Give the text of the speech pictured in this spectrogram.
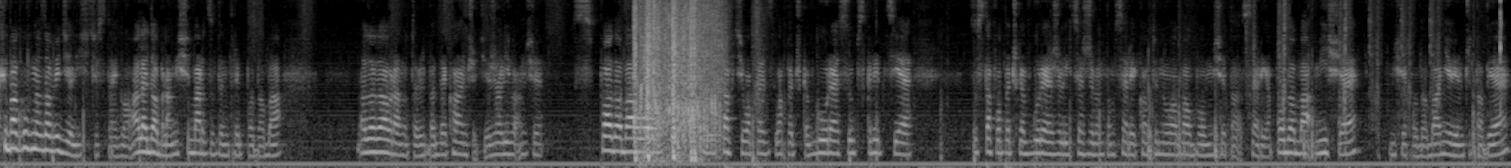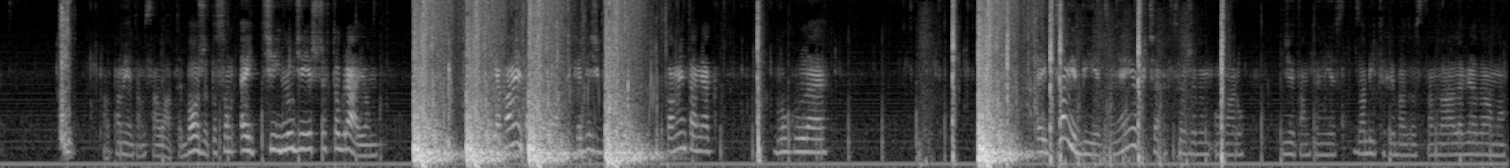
chyba gówno dowiedzieliście z tego, ale dobra, mi się bardzo ten tryb podoba. No to dobra, no to już będę kończyć. Jeżeli wam się spodobało, to zostawcie łapę, łapeczkę w górę, subskrypcję. Zostaw łapeczkę w górę, jeżeli chcesz, żebym tą serię kontynuował, bo mi się ta seria podoba. Mi się, mi się podoba, nie wiem czy tobie. O, pamiętam sałatę. Boże, to są, ej, ci ludzie jeszcze w to grają. Ja pamiętam sałatę, kiedyś. Pamiętam jak w ogóle... Ej, co mnie bije, co nie? Już chcę, chcę żebym umarł. Gdzie tamten jest? Zabity chyba został, no ale wiadomo.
